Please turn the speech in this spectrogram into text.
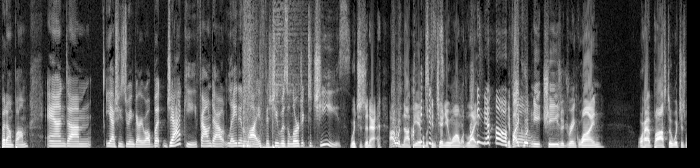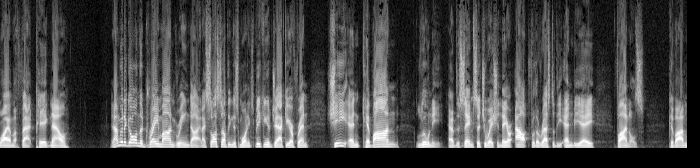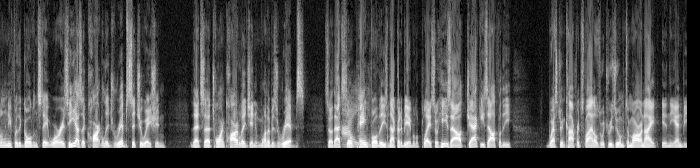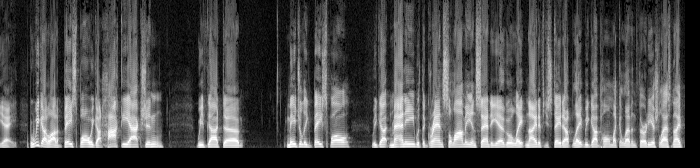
but um bum. And um, yeah, she's doing very well. But Jackie found out late in life that she was allergic to cheese. Which is an. a- I would not be able to continue on with life. know. If I couldn't eat cheese or drink wine or have pasta, which is why I'm a fat pig now, and I'm going to go on the Draymond Green diet. I saw something this morning. Speaking of Jackie, our friend, she and Kevon Looney have the same situation. They are out for the rest of the NBA Finals. Kevon Looney for the Golden State Warriors. He has a cartilage rib situation that's uh, torn cartilage in one of his ribs. So that's so Aye. painful that he's not going to be able to play. So he's out. Jackie's out for the Western Conference Finals, which resume tomorrow night in the NBA. But we got a lot of baseball. We got hockey action. We've got uh, Major League Baseball. We got Manny with the Grand Salami in San Diego late night. If you stayed up late, we got home like 11:30ish last night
